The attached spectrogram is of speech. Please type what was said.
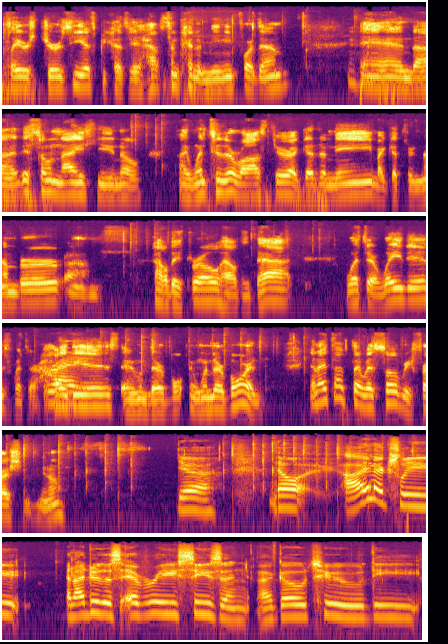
player's jersey is because they have some kind of meaning for them. And uh, it's so nice, you know. I went to their roster, I got a name, I got their number, um, how they throw, how they bat, what their weight is, what their height Right. is, and when they're bo- and when they're born. And I thought that was so refreshing, you know. Yeah. No, I actually, and I do this every season. I go to the.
